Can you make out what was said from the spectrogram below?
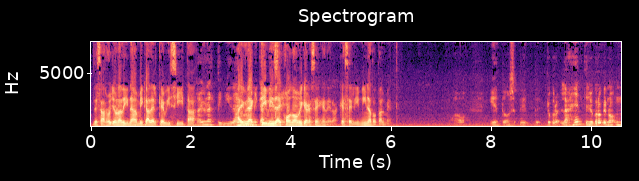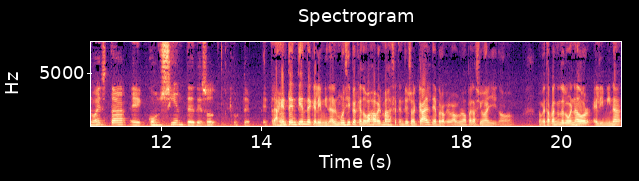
desarrolla una dinámica del que visita. Hay una actividad, hay una actividad que económica que se genera, que se elimina totalmente. Y entonces, eh, yo creo, la gente, yo creo que no, no está eh, consciente de eso que usted está. La gente entiende que eliminar el municipio es que no vas a ver más a 78 alcaldes, pero que va a haber una operación allí, ¿no? Lo que está planteando el gobernador elimina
